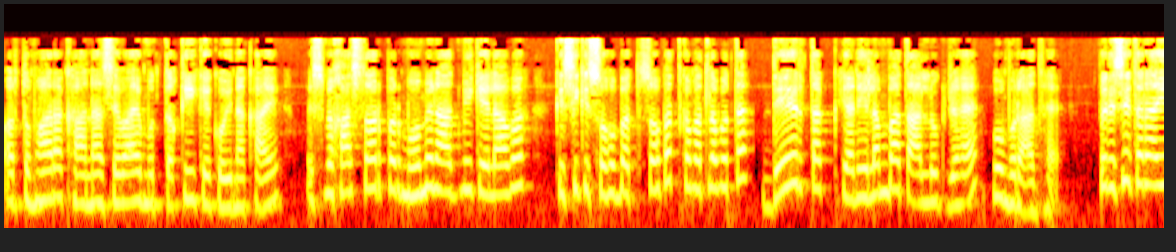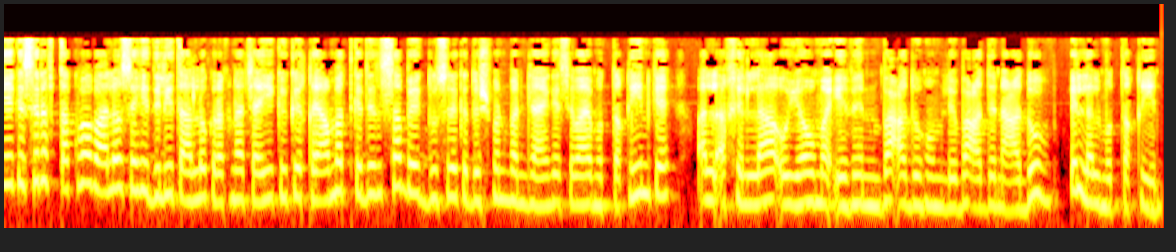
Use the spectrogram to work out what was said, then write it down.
اور تمہارا کھانا سوائے متقی کے کوئی نہ کھائے اس میں خاص طور پر مومن آدمی کے علاوہ کسی کی صحبت صحبت کا مطلب ہوتا ہے دیر تک یعنی لمبا تعلق جو ہے وہ مراد ہے۔ پھر اسی طرح یہ کہ صرف تقوا والوں سے ہی دلی تعلق رکھنا چاہیے، کیونکہ قیامت کے دن سب ایک دوسرے کے دشمن بن جائیں گے سوائے متقین کے۔ الخلاء یوم ادن بعدهم لبعد ادب المتقین۔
